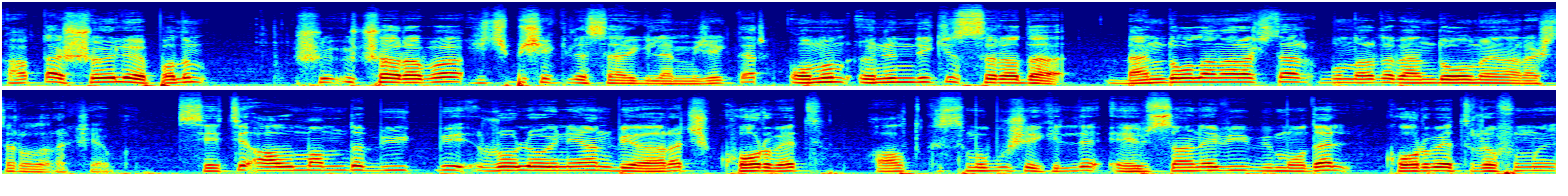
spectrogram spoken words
Hatta şöyle yapalım. Şu üç araba hiçbir şekilde sergilenmeyecekler. Onun önündeki sırada bende olan araçlar, bunlar da bende olmayan araçlar olarak şey yapalım. Seti almamda büyük bir rol oynayan bir araç Corvette. Alt kısmı bu şekilde. Efsanevi bir model. Corvette rafımı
